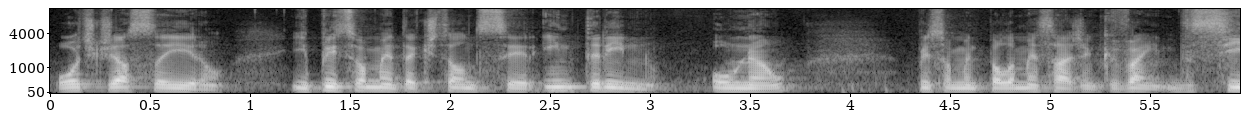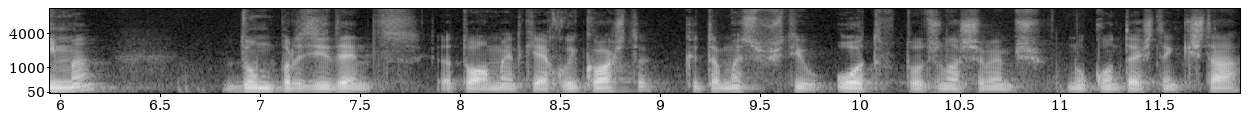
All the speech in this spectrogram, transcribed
outros que já saíram, e principalmente a questão de ser interino ou não, principalmente pela mensagem que vem de cima, de um presidente atualmente que é Rui Costa, que também substituiu outro, todos nós sabemos no contexto em que está,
